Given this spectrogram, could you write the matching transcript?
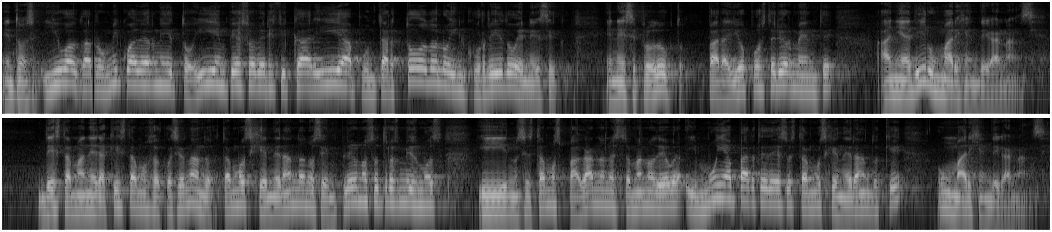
Entonces, yo agarro mi cuadernito y empiezo a verificar y a apuntar todo lo incurrido en ese, en ese producto para yo posteriormente añadir un margen de ganancia. De esta manera, ¿qué estamos ocasionando? Estamos generándonos empleo nosotros mismos y nos estamos pagando nuestra mano de obra y muy aparte de eso estamos generando ¿qué? un margen de ganancia.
